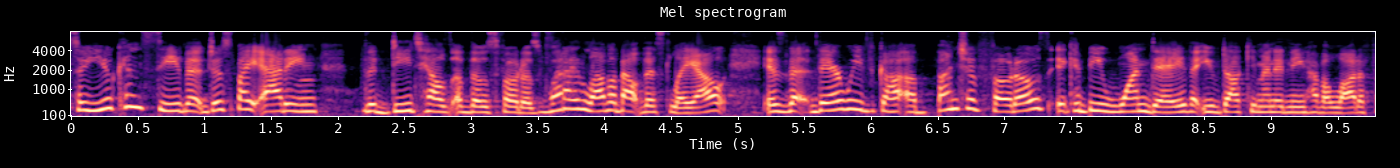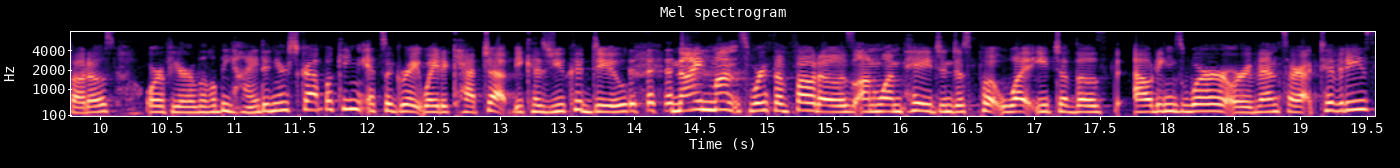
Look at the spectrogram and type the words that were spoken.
so you can see that just by adding the details of those photos. What I love about this layout is that there we've got a bunch of photos. It could be one day that you've documented and you have a lot of photos, or if you're a little behind in your scrapbooking, it's a great way to catch up because you could do nine months worth of photos on one page and just put what each of those outings were or events or activities,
